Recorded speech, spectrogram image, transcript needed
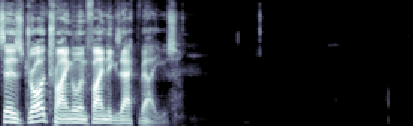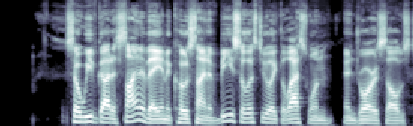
says draw a triangle and find exact values. so we've got a sine of A and a cosine of B. So let's do like the last one and draw ourselves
